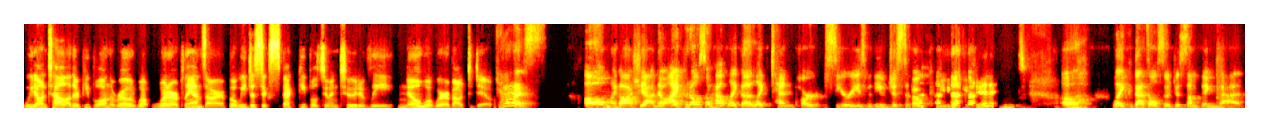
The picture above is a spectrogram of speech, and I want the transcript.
We don't tell other people on the road what what our plans are but we just expect people to intuitively know what we're about to do. Yes. Oh my gosh, yeah. No, I could also have like a like 10 part series with you just about communication. And oh, like that's also just something that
